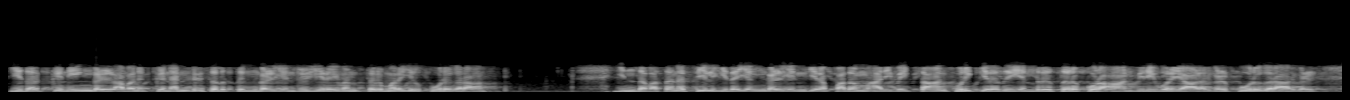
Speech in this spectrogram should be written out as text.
இதற்கு நீங்கள் அவனுக்கு நன்றி செலுத்துங்கள் என்று இறைவன் திருமறையில் கூறுகிறான். இந்த வசனத்தில் இதயங்கள் என்கிற பதம் அறிவைத்தான் குறிக்கிறது என்று திருக்குர்ஆன் விரிவுரையாளர்கள் கூறுகிறார்கள்.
